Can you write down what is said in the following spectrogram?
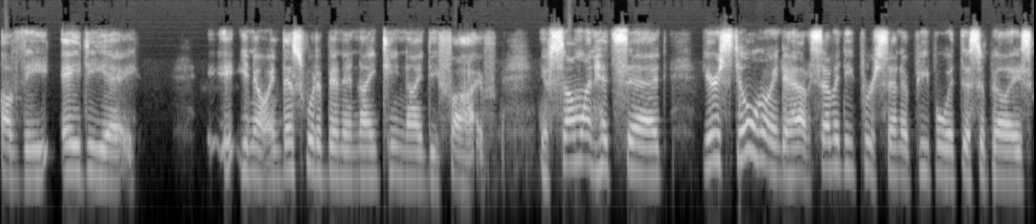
of the ADA, you know, and this would have been in 1995. If someone had said, you're still going to have 70% of people with disabilities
